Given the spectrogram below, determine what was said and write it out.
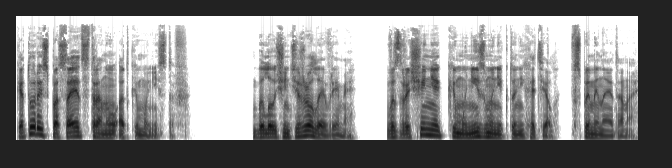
который спасает страну от коммунистов. Было очень тяжелое время. Возвращения к коммунизму никто не хотел, вспоминает она.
